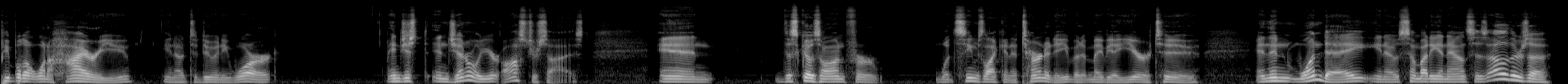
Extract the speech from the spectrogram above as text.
people don't want to hire you, you know, to do any work. And just in general, you're ostracized. And this goes on for what seems like an eternity, but it may be a year or two. And then one day, you know, somebody announces, oh, there's a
